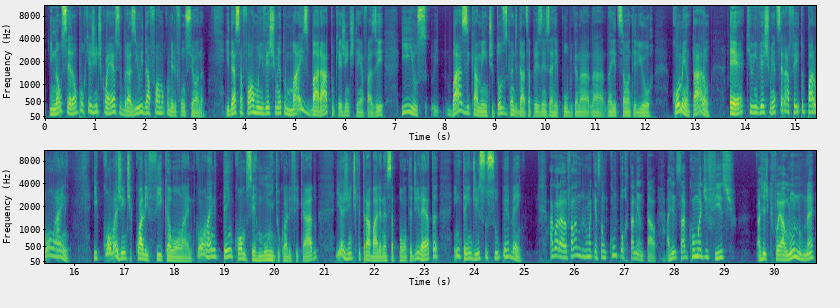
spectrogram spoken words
E não serão porque a gente conhece o Brasil e da forma como ele funciona. E dessa forma, o investimento mais barato que a gente tem a fazer, e os, basicamente todos os candidatos à presidência da República na, na, na edição anterior comentaram, é que o investimento será feito para o online. E como a gente qualifica o online? Porque o online tem como ser muito qualificado e a gente que trabalha nessa ponta direta entende isso super bem. Agora, falando de uma questão comportamental, a gente sabe como é difícil, a gente que foi aluno, né?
